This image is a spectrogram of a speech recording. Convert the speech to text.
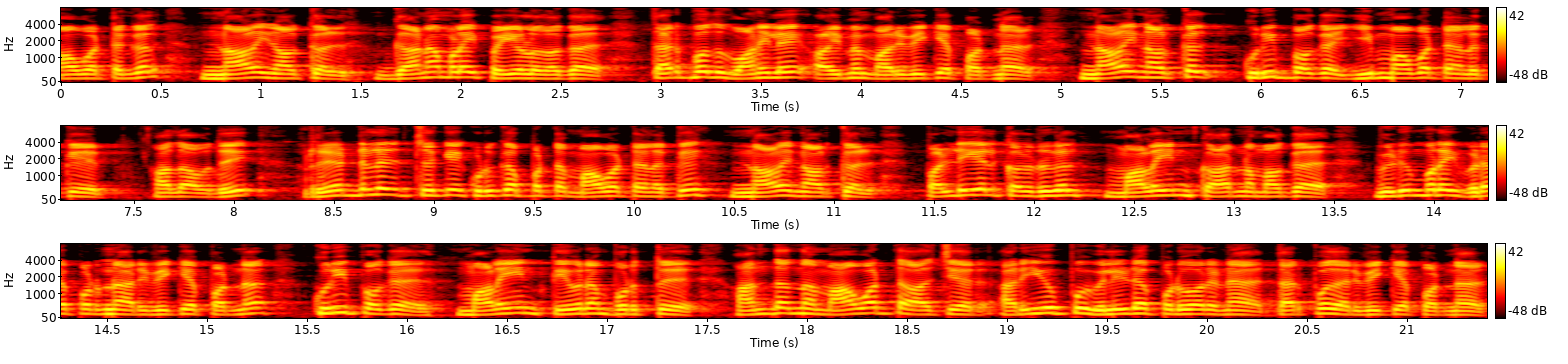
மாவட்டங்கள் நாளை நாட்கள் கனமழை பெய்யுள்ளதாக தற்போது வானிலை ஆய்வம் அறிவிக்கப்பட்டனர். நாளை நாட்கள் குறிப்பாக இம்மாவட்டங்களுக்கு அதாவது ரெட் அலர்ட் எச்சரிக்கை கொடுக்கப்பட்ட மாவட்டங்களுக்கு நாளை நாட்கள் பள்ளிகள் கல்லூரிகள் மழையின் காரணமாக விடுமுறை விட என அறிவிக்கப்பட்டனர் குறிப்பாக மழையின் தீவிரம் பொறுத்து அந்தந்த மாவட்ட ஆட்சியர் அறிவிப்பு வெளியிடப்படுவார் என தற்போது அறிவிக்கப்பட்டனர்.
